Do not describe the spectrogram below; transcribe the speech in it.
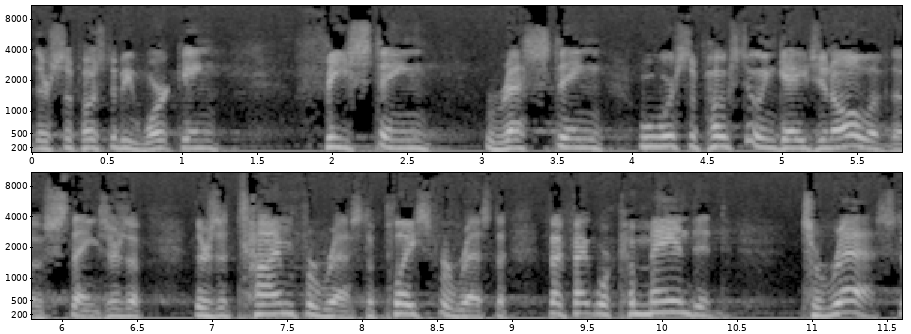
They're supposed to be working, feasting, resting. We're supposed to engage in all of those things. There's a there's a time for rest, a place for rest. In fact, we're commanded to rest.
